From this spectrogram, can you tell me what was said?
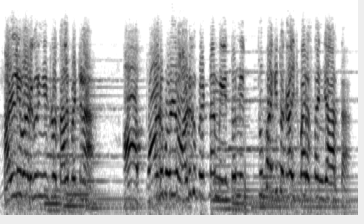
మళ్ళీ వాడి గురించి ఇంట్లో తలపెట్టినా. ఆ పాడుబడిలో అడుగు పెట్టినా మీ ఇద్దరిని తుపాకీతో కాల్చి పారేస్తాను. జాగ్రత్త.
